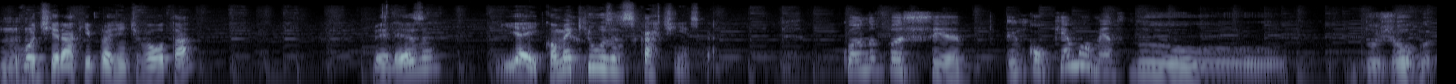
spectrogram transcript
uhum. vou tirar aqui pra gente voltar. Beleza? E aí, como é que usa essas cartinhas, cara? Quando você, em qualquer momento do, do jogo,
